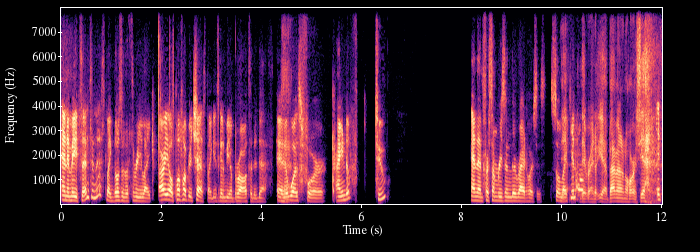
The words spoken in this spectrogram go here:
and it made sense in this. Like those are the three like all right yo puff up your chest. Like it's gonna be a brawl to the death. And Yeah. it was for kind of two. And then for some reason they ride horses. So like yeah, you know they ride- yeah, Batman on a horse. Yeah, it,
